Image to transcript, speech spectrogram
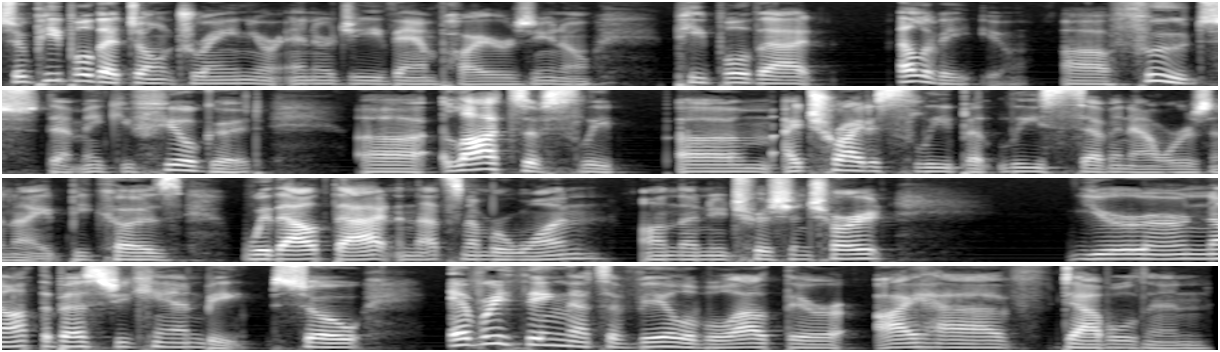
So, people that don't drain your energy, vampires, you know, people that elevate you, uh, foods that make you feel good, uh, lots of sleep. Um, I try to sleep at least seven hours a night because without that, and that's number one on the nutrition chart, you're not the best you can be. So, everything that's available out there, I have dabbled in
